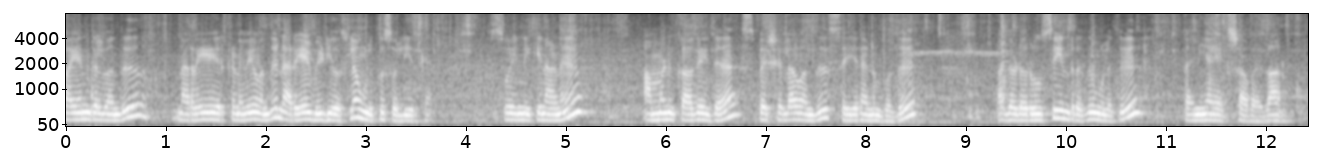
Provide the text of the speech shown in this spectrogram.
பயன்கள் வந்து நிறைய ஏற்கனவே வந்து நிறைய வீடியோஸில் உங்களுக்கு சொல்லியிருக்கேன். ஸோ இன்றைக்கி நான் அம்மனுக்காக இதை ஸ்பெஷலாக வந்து செய்கிறேன்னும் போது அதோட ருசின்றது உங்களுக்கு தனியாக எக்ஸ்ட்ராவாக தான் இருக்கும்.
